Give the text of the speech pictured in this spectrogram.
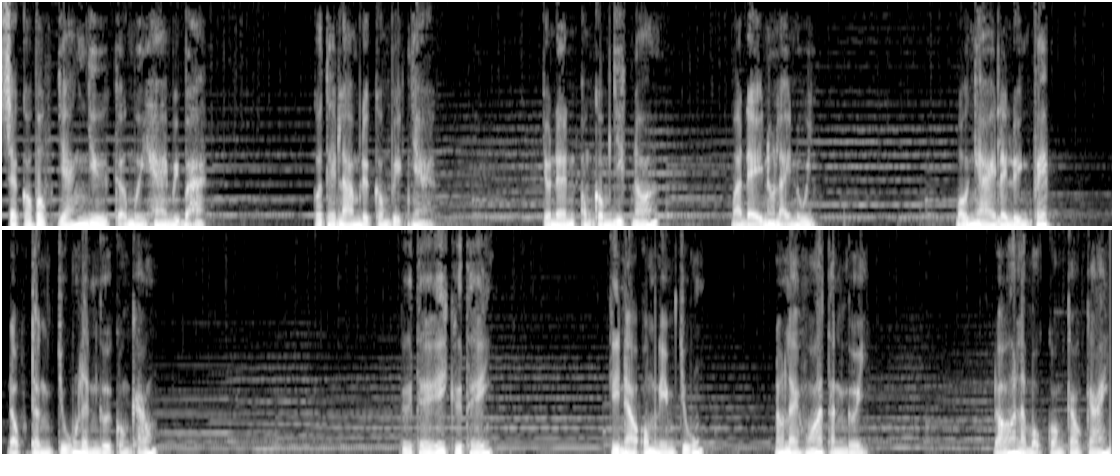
Sẽ có vóc dáng như cỡ 12-13 Có thể làm được công việc nhà. Cho nên ông không giết nó, Mà để nó lại nuôi. Mỗi ngày lại luyện phép, Đọc thần chú lên người con cáo. Cứ thế cứ thế. Khi nào ông niệm chú, Nó lại hóa thành người. Đó là một con cáo cái,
